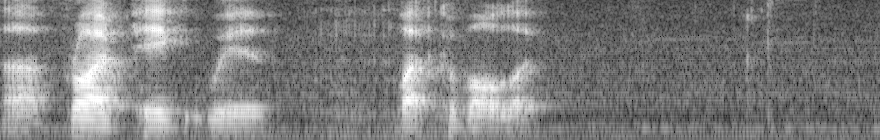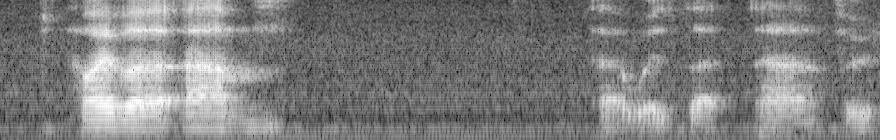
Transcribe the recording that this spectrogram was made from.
a fried pig with white cavolo. However, um, uh, where's that uh, food?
